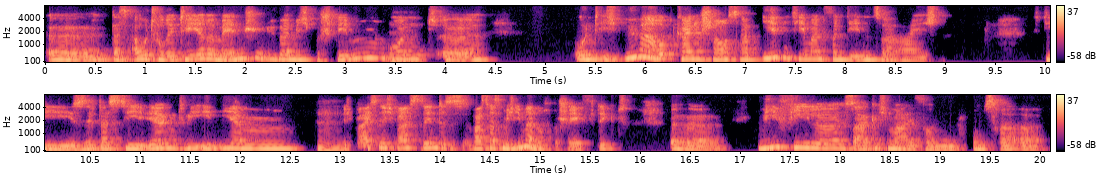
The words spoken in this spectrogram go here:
äh, dass autoritäre Menschen über mich bestimmen mhm. und, äh, und ich überhaupt keine Chance habe, irgendjemand von denen zu erreichen. die, dass die irgendwie in ihrem, mhm. ich weiß nicht was sind, das ist was, was mich immer noch beschäftigt. Äh, wie viele, sage ich mal, von unserer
